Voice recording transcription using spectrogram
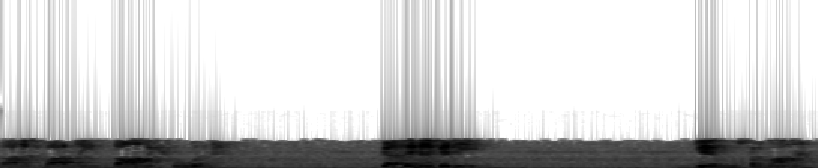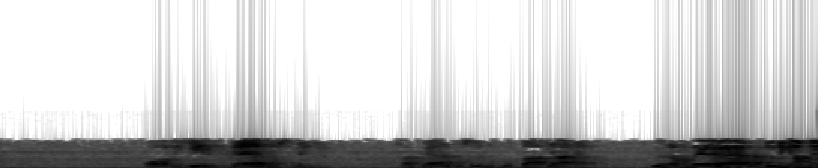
دانشور نہیں دان شور ہیں۔ کہتے ہیں کہ جی یہ مسلمان ہیں اور یہ غیر مسلم ہے اچھا غیر مسلم ہوتا کیا ہے؟ لفظ غیر دنیا میں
